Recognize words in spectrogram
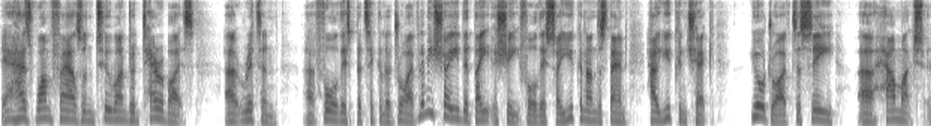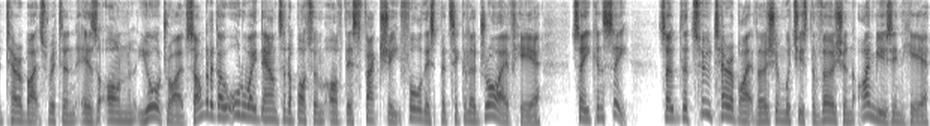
It has 1,200 terabytes uh, written uh, for this particular drive. Let me show you the data sheet for this so you can understand how you can check your drive to see uh, how much terabytes written is on your drive. So I'm going to go all the way down to the bottom of this fact sheet for this particular drive here so you can see. So the 2 terabyte version, which is the version I'm using here,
